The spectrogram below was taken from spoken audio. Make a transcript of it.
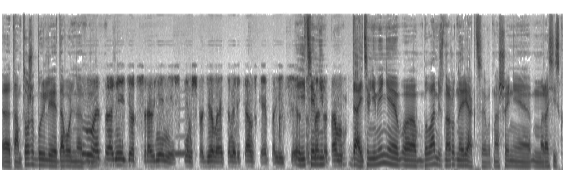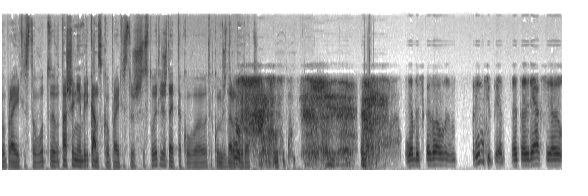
Э, там тоже были довольно... Ну, это не идет в сравнении с тем, что делает американская полиция. И тем не... там... Да, и тем не менее э, была международная реакция в отношении российского правительства. Вот в отношении американского правительства стоит ли ждать такого, такой международной ну, реакции? Я бы сказал, принципе, эта реакция,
